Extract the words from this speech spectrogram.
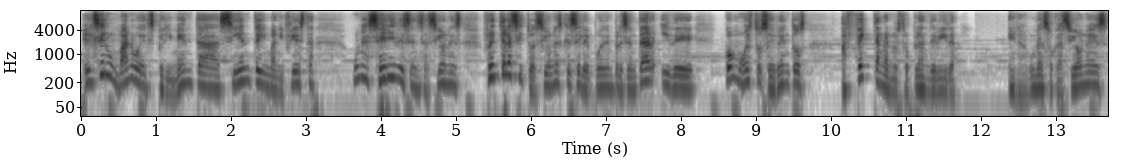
el ser humano experimenta, siente y manifiesta una serie de sensaciones frente a las situaciones que se le pueden presentar y de cómo estos eventos afectan a nuestro plan de vida. En algunas ocasiones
